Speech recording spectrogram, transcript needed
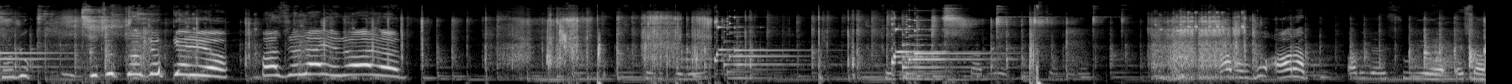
çocuk. Küçük çocuk geliyor. Hazırlayın oğlum. Abi bu Arap. Abi ben Suriye hesap.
